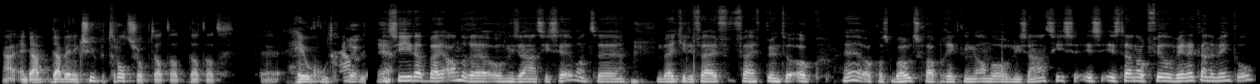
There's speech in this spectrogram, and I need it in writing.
Nou, en daar, daar ben ik super trots op dat dat, dat, dat heel goed gaat. En zie je dat bij andere organisaties, hè? want eh, een beetje de vijf, vijf punten ook, hè? ook als boodschap richting andere organisaties. Is, is daar nog veel werk aan de winkel?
